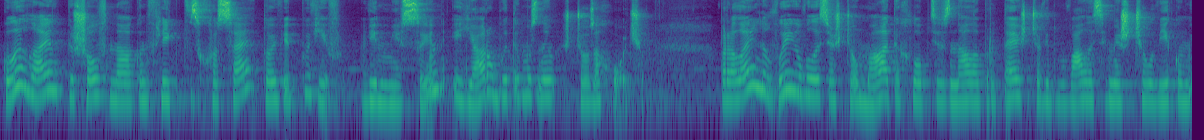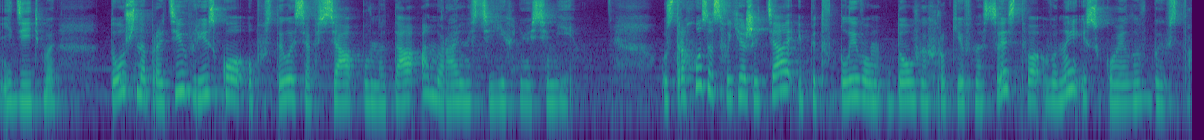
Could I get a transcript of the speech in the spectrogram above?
Коли Лайл пішов на конфлікт з Хосе, той відповів: він мій син, і я робитиму з ним, що захочу. Паралельно виявилося, що мати хлопців знала про те, що відбувалося між чоловіком і дітьми. Тож на братів різко опустилася вся повнота аморальності їхньої сім'ї. У страху за своє життя і під впливом довгих років насильства вони і скоїли вбивства.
